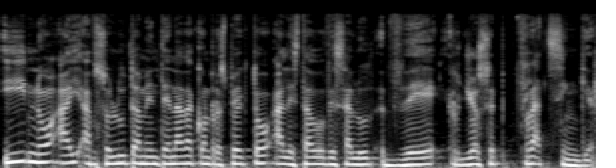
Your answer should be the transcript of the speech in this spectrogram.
y no hay absolutamente nada con respecto al estado de salud de Joseph Ratzinger.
